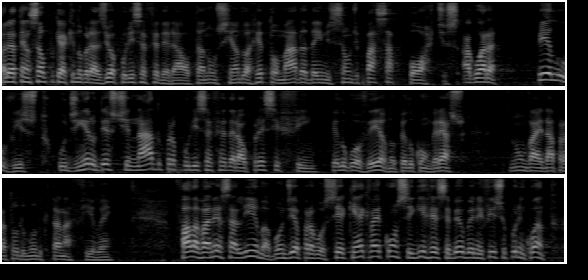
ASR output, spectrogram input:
Olha atenção, porque aqui no Brasil a Polícia Federal está anunciando a retomada da emissão de passaportes. Agora, pelo visto, o dinheiro destinado para a Polícia Federal para esse fim, pelo governo, pelo Congresso, não vai dar para todo mundo que está na fila, hein? Fala, Vanessa Lima, bom dia para você. Quem é que vai conseguir receber o benefício por enquanto?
